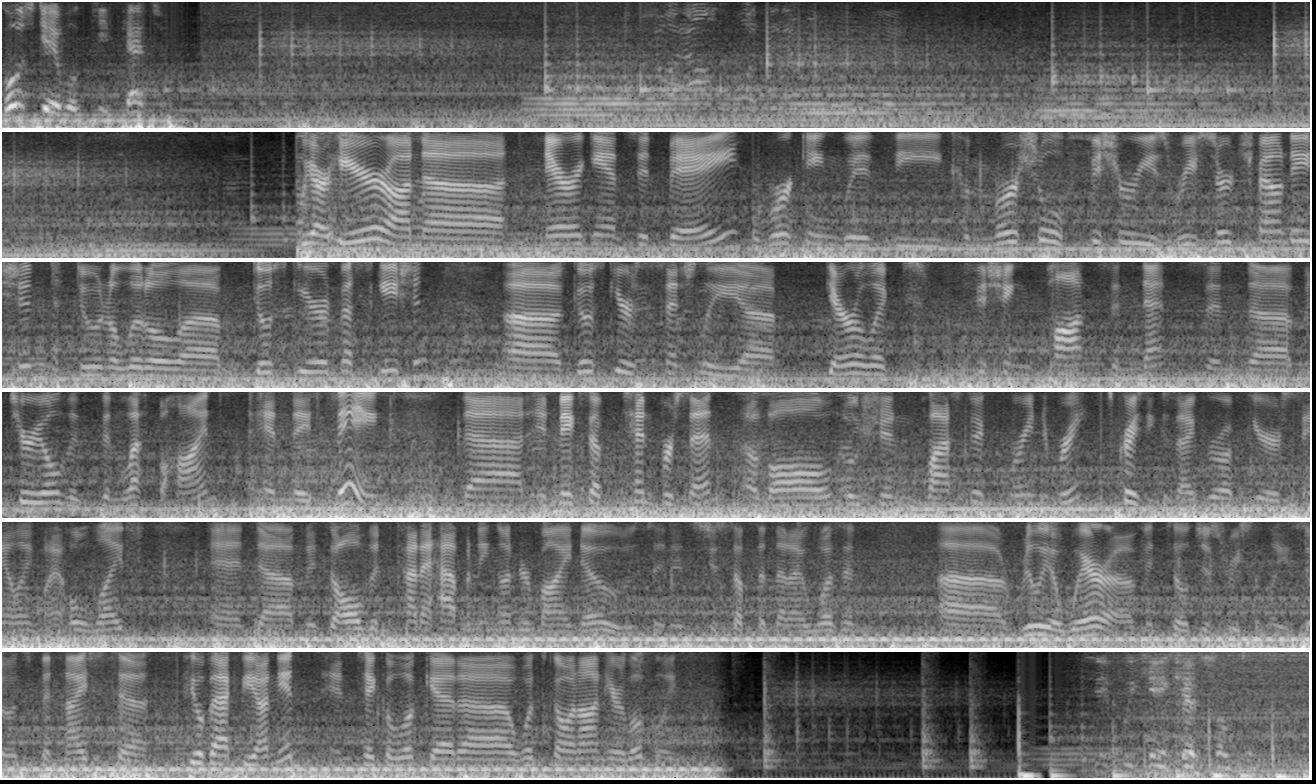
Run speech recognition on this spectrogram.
Ghost gear will keep catching. We are here on uh, Narragansett Bay, We're working with the Commercial Fisheries Research Foundation, doing a little um, ghost gear investigation. Uh, ghost gear is essentially uh, derelict fishing pots and nets and uh, material that's been left behind, and they think that it makes up 10% of all ocean plastic marine debris. It's crazy because I grew up here sailing my whole life and um, it's all been kind of happening under my nose and it's just something that I wasn't uh, really aware of until just recently so it's been nice to peel back the onion and take a look at uh, what's going on here locally. See if we can't catch something.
